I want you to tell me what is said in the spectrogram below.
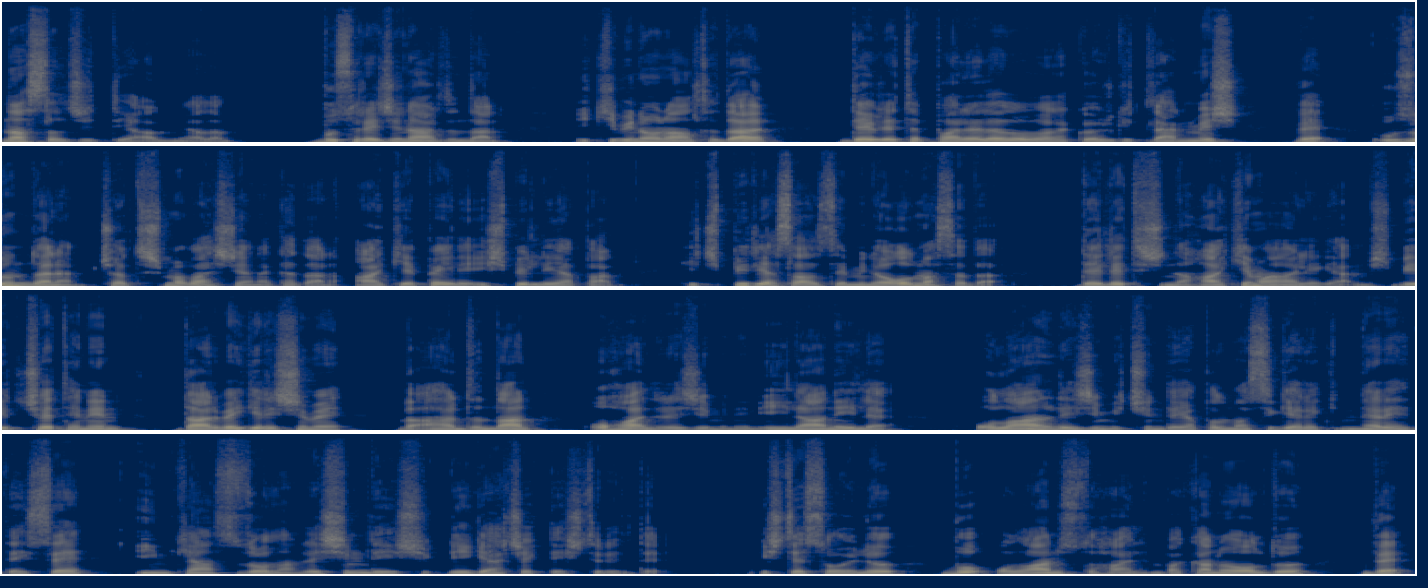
nasıl ciddiye almayalım. Bu sürecin ardından 2016'da devlete paralel olarak örgütlenmiş ve uzun dönem çatışma başlayana kadar AKP ile işbirliği yapan hiçbir yasal zemini olmasa da devlet içinde hakim hale gelmiş bir çetenin darbe girişimi ve ardından o hal rejiminin ilanı ile olağan rejim içinde yapılması gerek neredeyse imkansız olan rejim değişikliği gerçekleştirildi. İşte Soylu bu olağanüstü halin bakanı oldu ve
